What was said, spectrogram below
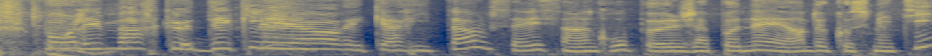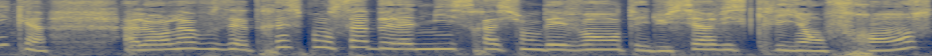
pour les marques Decléor et Carita. Vous savez, c'est un groupe euh, japonais hein, de cosmétiques. Alors là, vous êtes responsable de l'administration des ventes et du service client France.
